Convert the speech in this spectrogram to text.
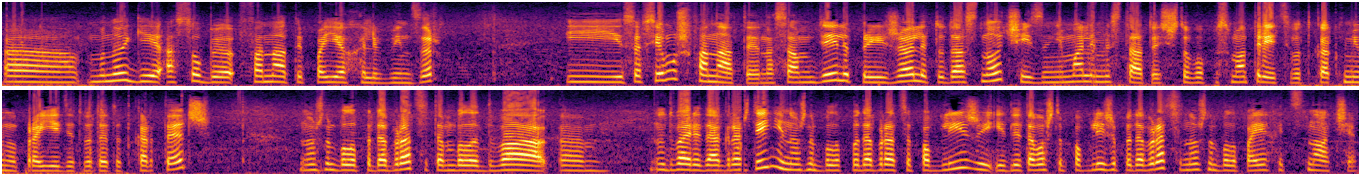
А, многие особые фанаты поехали в Винзор. И совсем уж фанаты, на самом деле, приезжали туда с ночи и занимали места. То есть, чтобы посмотреть, вот как мимо проедет вот этот кортедж, нужно было подобраться, там было два, э, ну, два ряда ограждений, нужно было подобраться поближе, и для того, чтобы поближе подобраться, нужно было поехать с ночи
